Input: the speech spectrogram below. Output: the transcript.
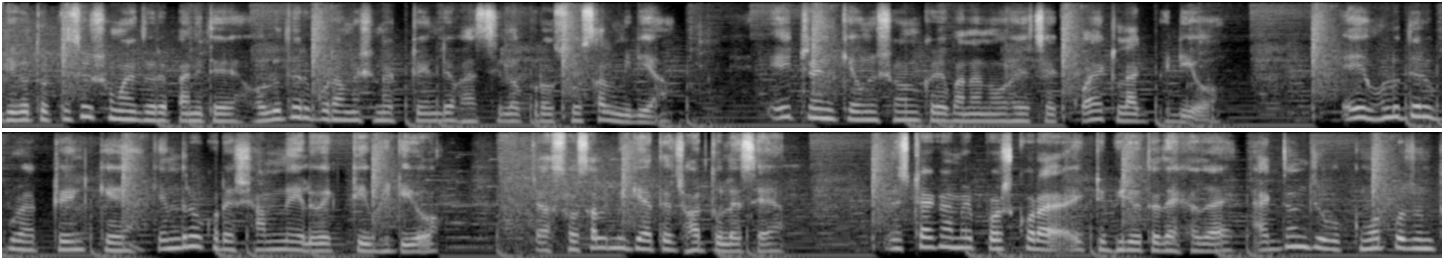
বিগত কিছু সময় ধরে পানিতে হলুদের গুঁড়া মেশানোর ট্রেন্ডে ভাসছিল পুরো সোশ্যাল মিডিয়া। এই ট্রেন্ডকে অনুসরণ করে বানানো হয়েছে কয়েক লাখ ভিডিও। এই হলুদের গুঁড়া ট্রেন্ডকে কেন্দ্র করে সামনে এলো একটি ভিডিও, যা সোশ্যাল মিডিয়াতে ঝড় তুলেছে। ইনস্টাগ্রামে পোস্ট করা একটি ভিডিওতে দেখা যায়, একজন যুবক কোমর পর্যন্ত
